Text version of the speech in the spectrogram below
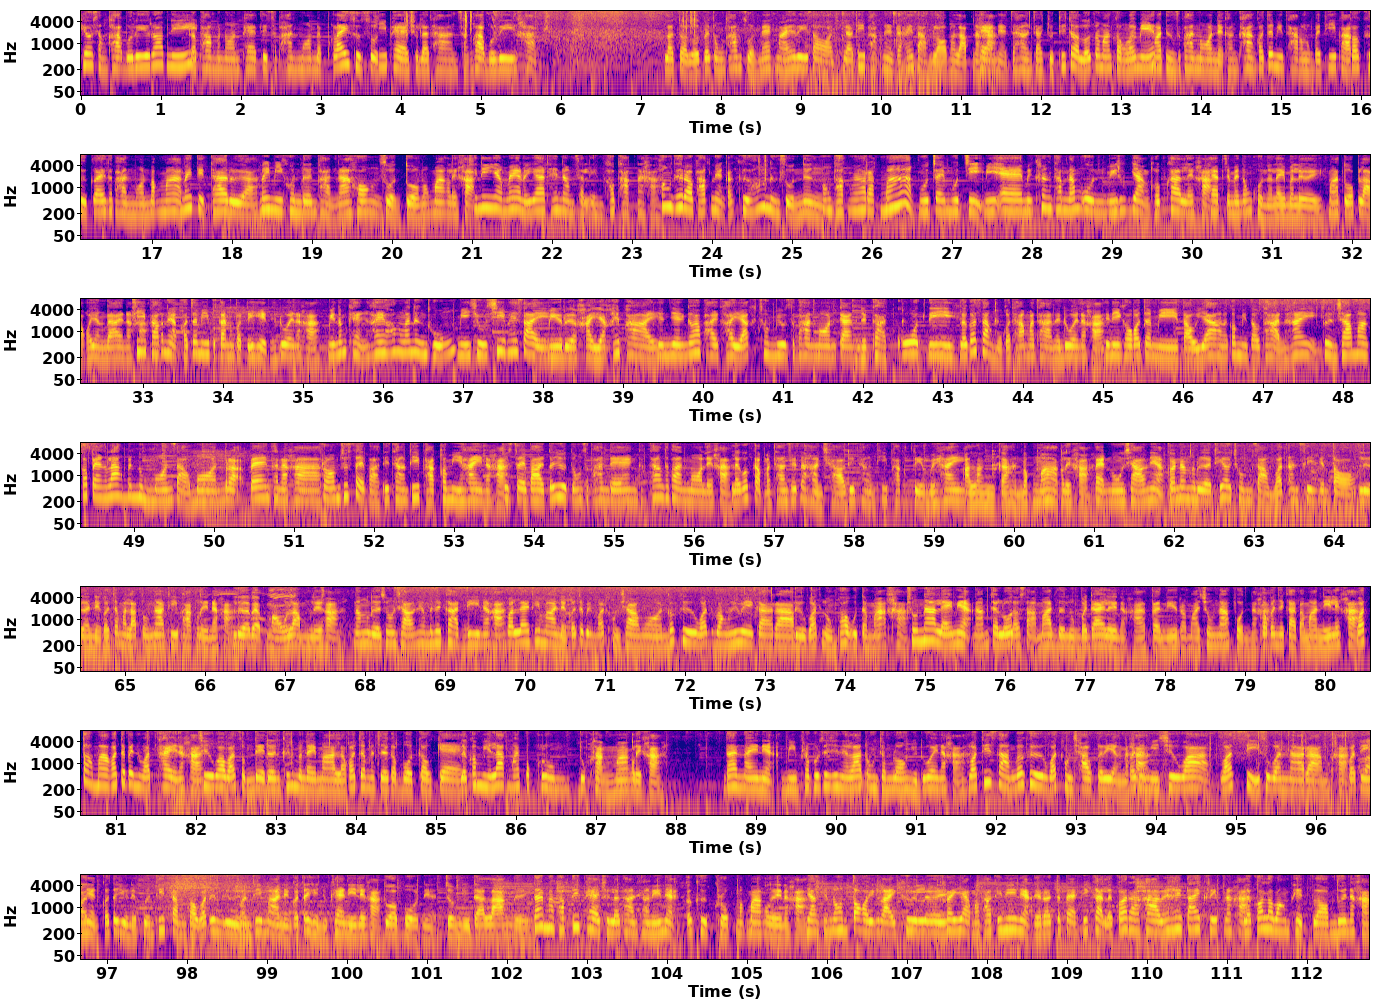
เที่ยวสังขบุรีรอบนี้เราพามานอนแพติดสะพานมอญแบบใกล้สุดๆ ที่แพชุลทานสังขบุรีค่ะ เราจอดรถไปตรงข้ามสวนแมกไม้รีสอร์ทแล้วที่พักเนี่ยจะให้ 3 ล้อมารับนะคะแพเนี่ยจะห่างจากจุดที่จอดรถประมาณ 200 เมตร มาถึงสะพานมอญเนี่ยข้างๆ ก็จะมีทางลงไปที่พักก็คือใกล้สะพานมอญมากๆ ไม่ติดท่าเรือ ไม่มีคนเดินผ่านหน้าห้องส่วนตัวมากๆเลยค่ะ ที่นี่ยังไม่อนุญาตให้นำสัตว์เลี้ยงเข้าพักนะคะ ห้องที่เราพักเนี่ยก็คือห้อง 101 ห้องพักน่ารักมาก มูใจมูจิมีแอร์มีเครื่องทำน้ำอุ่นมีทุกอย่างครบครันเลยค่ะแทบจะไม่ต้องขนอะไรมาเลย มาตัวเปล่าก็ยังได้นะคะที่พักเนี่ยเขาจะมีประกันอุบัติเหตุให้ด้วยนะคะ มีน้ำแข็งให้ห้องละหนึ่งถุงมีชูชีพให้ใส่ มีเรือคายักให้พาย เย็นๆก็มาพายคายักชมวิวสะพานมอญกันบรรยากาศโคตรดี แล้วก็สั่งหมูกระทะมาทานได้ด้วยนะคะ ที่นี่เขาก็จะมีเตาย่างแล้วก็มีเตาถ่านให้ ตื่นเช้ามาก็แปลงร่างเป็นหนุ่มมอญสาวมอญประแป้งธนาคารพร้อมชุดใส่บาตรที่ทางที่พักเขามีให้นะคะชุดใส่บาตรก็อยู่ตรงสะพานแดงข้างสะพานมอญเลยค่ะ แล้วก็กลับมาทานเซตอาหารเช้าที่ทางที่พักเตรียมไว้ให้อลังการมากๆเลยค่ะ8โมงเช้าเนี่ยก็นั่งเรือเที่ยวชมสามวัดอันซีนกันต่อเรือเนี่ยก็จะมารับตรงหน้าที่พักเลยนะคะ เรือแบบเหมาลำเลยค่ะ นั่งเรือช่วงเช้าเนี่ยบรรยากาศดีนะคะ วันแรกที่มาเนี่ยก็จะเป็นวัดของชาวมอญก็คือวัดวังวิเวการามหรือวัดหลวงพ่ออุตตมะค่ะ ช่วงหน้าแล้งเนี่ยน้ำจะลดเราสามารถเดินลงไปได้เลยนะคะ แต่นี่เรามาช่วงหน้าฝนนะคะก็บรรยากาศประมาณนี้เลยค่ะ วัดต่อมาก็จะเป็นวัดไทยนะคะ ชื่อว่าวัดสมเด็จเดินขึ้นบันไดมา แล้วก็จะมาเจอกับโบสถ์เก่าแก่ แล้วก็มีรากไม้ปกคลุมดูขลังมากเลยค่ะ ด้านในเนี่ยมีพระพุทธชินราชองค์จำลองอยู่ด้วยนะคะ วัดที่ 3 ก็คือวัดของชาวกะเหรี่ยงนะคะก็จะมีชื่อว่าวัดศรีสุวรรณารามค่ะ วัดนี้เนี่ยก็จะอยู่ในพื้นที่ต่ำกว่าวัดอื่นๆวันที่มาเนี่ยก็จะเห็นอยู่แค่นี้เลยค่ะ ตัวโบสถ์เนี่ยจมอยู่ด้านล่างเลย ได้มาพักที่แพรชลทานครั้งนี้เนี่ยก็คือครบมากๆเลยนะคะ อยากจะนอนต่ออีกหลายคืนเลยใครอยากมาพักที่นี่เนี่ยเดี๋ยวเราจะแปะพิกัดแล้วก็ราคาไว้ให้ใต้คลิปนะคะ แล้วก็ระวังเพจปลอมด้วยนะคะ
